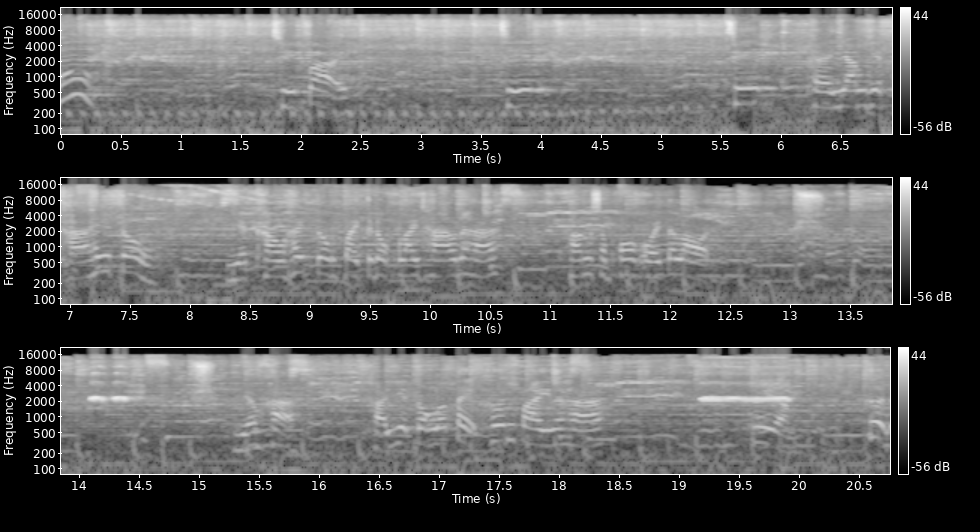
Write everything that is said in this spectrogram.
ฮู้ชีไปชีชีพยายามเหยียดขาให้ตรง เหยียดเข่าให้ตรงไปกระดกปลายเท้านะคะพันสะโพกเอาไว้ตลอด เยี่ยมค่ะ ขาเหยียดตรงแล้วเตะขึ้นไปนะคะเยี่ยมขึ้น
